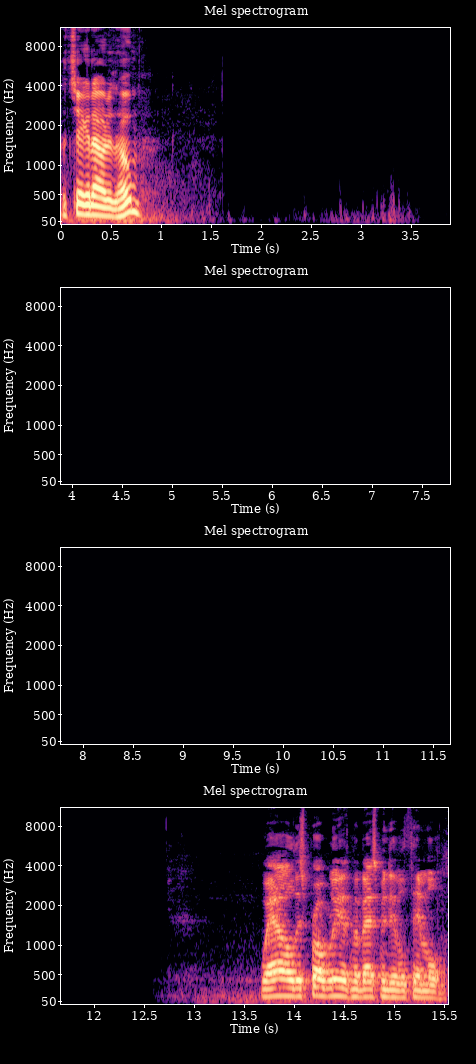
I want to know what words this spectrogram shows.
let's check it out at home. Well, this probably is my best medieval thimble.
